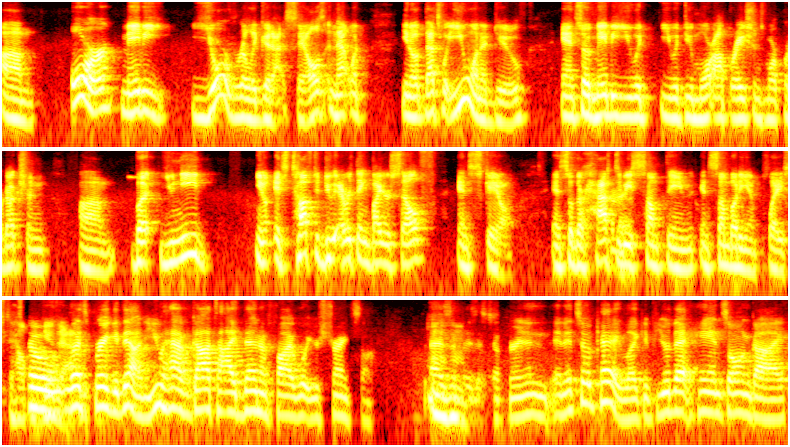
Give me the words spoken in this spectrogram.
um, or maybe you're really good at sales and that would you know that's what you want to do, and so maybe you would you would do more operations, more production, um, but you need you know it's tough to do everything by yourself and scale. And so there has to be something and somebody in place to help so you do that. Let's break it down. You have got to identify what your strengths are as mm-hmm. a business owner. And, and it's okay. Like if you're that hands-on guy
